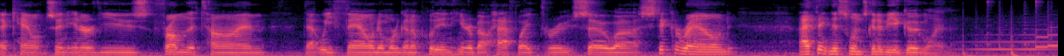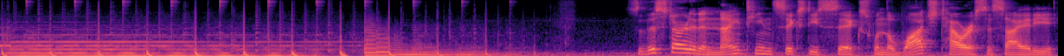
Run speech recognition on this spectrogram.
accounts and interviews from the time that we found, and we're going to put in here about halfway through. So uh, stick around. I think this one's going to be a good one. So this started in 1966 when the Watchtower Society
